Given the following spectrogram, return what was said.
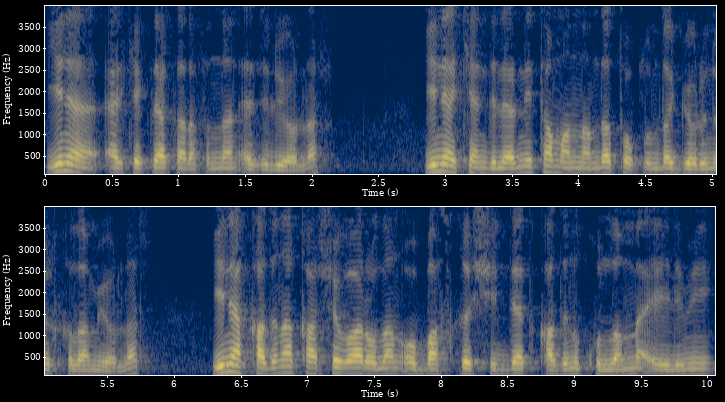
yine erkekler tarafından eziliyorlar. Yine kendilerini tam anlamda toplumda görünür kılamıyorlar. Yine kadına karşı var olan o baskı, şiddet, kadını kullanma eğilimi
